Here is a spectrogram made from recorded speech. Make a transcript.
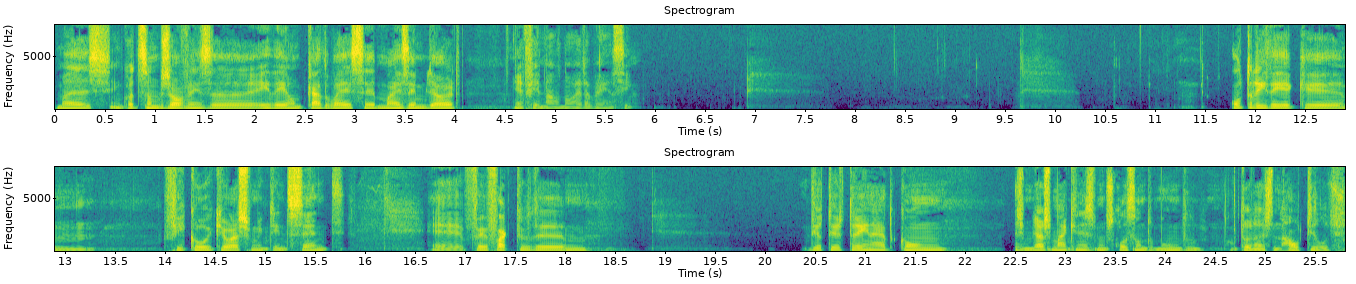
Mas enquanto somos jovens, a ideia é um bocado essa: mais é melhor, afinal não era bem assim. Outra ideia que, hum, ficou e que eu acho muito interessante é, foi o facto de, hum, de eu ter treinado com as melhores máquinas de musculação do mundo, autoras Nautilus,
